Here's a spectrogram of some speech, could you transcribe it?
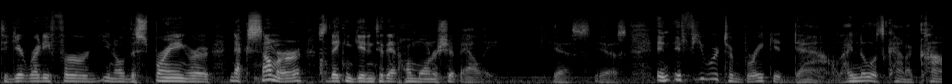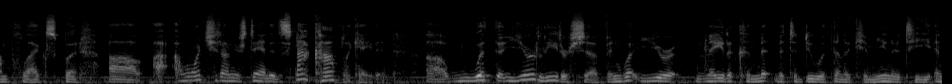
to get ready for you know the spring or next summer, so they can get into that home ownership alley. Yes, yes. And if you were to break it down, I know it's kind of complex, but uh, I, I want you to understand it's not complicated. Uh, with the, your leadership and what you're made a commitment to do within a community. And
